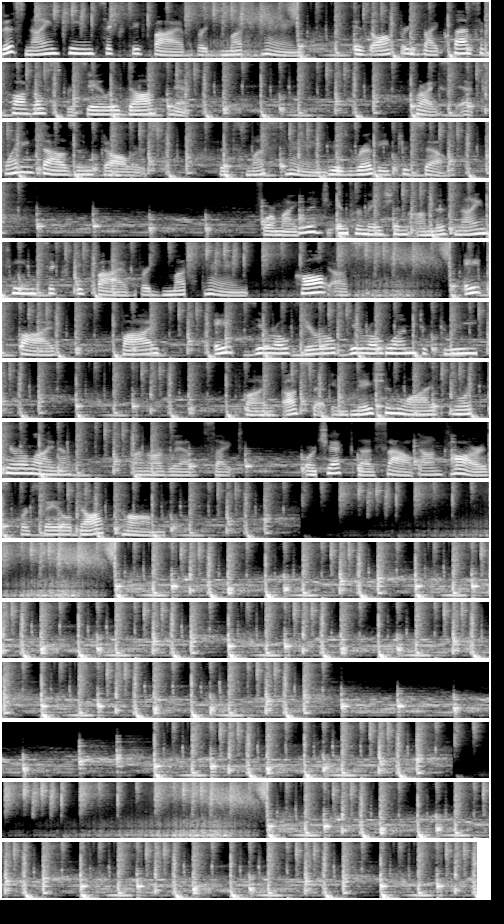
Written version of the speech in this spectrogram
This 1965 Ford Mustang is offered by Classic Autos for ClassicAutosForSale.net. Priced at $20,000, this Mustang is ready to sell. For mileage information on this 1965 Ford Mustang, call us 855-800-0123. Find us at in Nationwide, North Carolina on our website or check us out on carsforsale.com.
